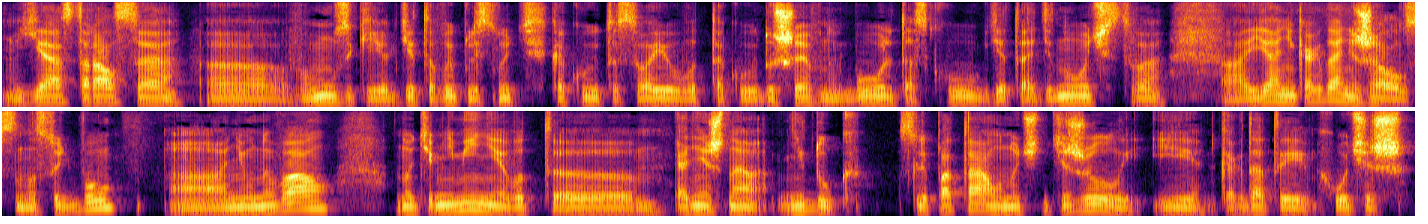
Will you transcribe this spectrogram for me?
Я старался э, в музыке где-то выплеснуть какую-то свою вот такую душевную боль, тоску, где-то одиночество. А я никогда не жаловался на судьбу, э, не унывал, но тем не менее, вот, э, конечно, недуг слепота, он очень тяжелый, и когда ты хочешь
